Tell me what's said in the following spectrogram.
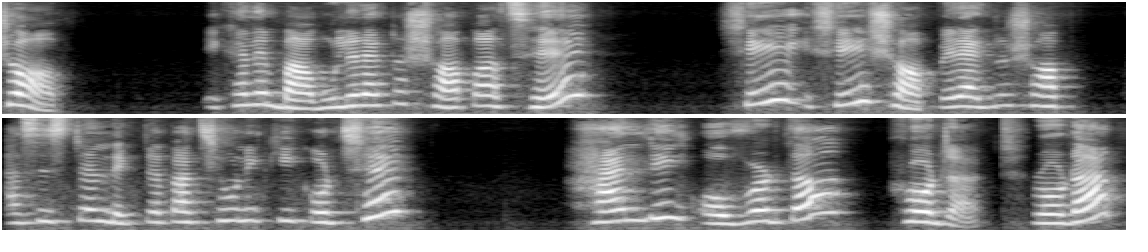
shop এখানে বাবুলের একটা শপ আছে। সেই সেই শপের একজন শপ অ্যাসিস্ট্যান্ট দেখতে পাচ্ছি, উনি কি করছে? Handing over the product product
